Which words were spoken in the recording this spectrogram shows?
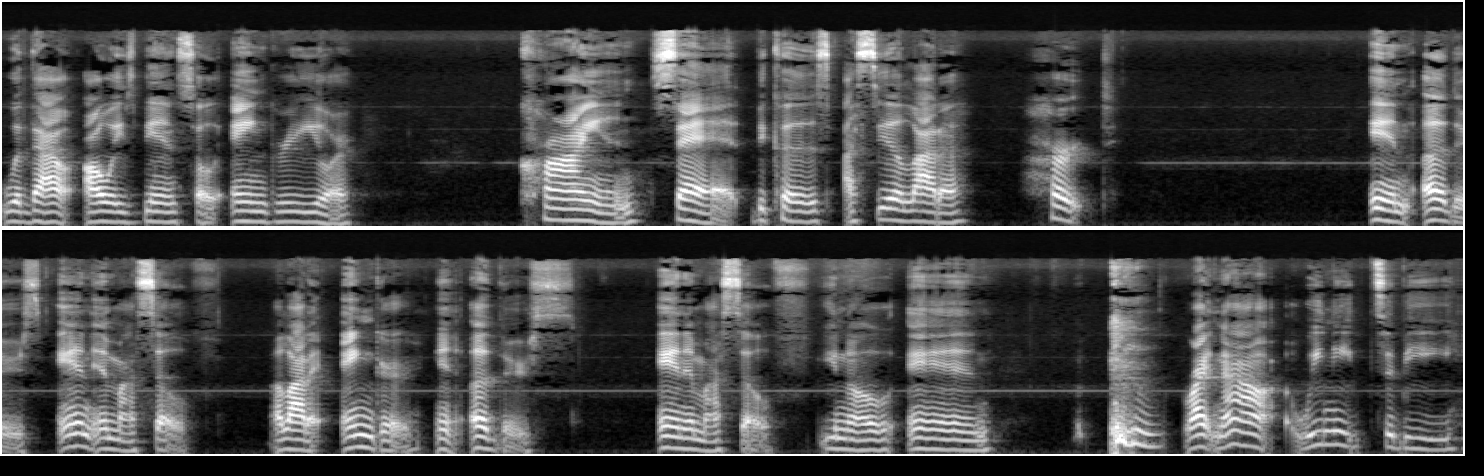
without always being so angry or crying sad because I see a lot of hurt in others and in myself, a lot of anger in others and in myself, you know, and right now we need to be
